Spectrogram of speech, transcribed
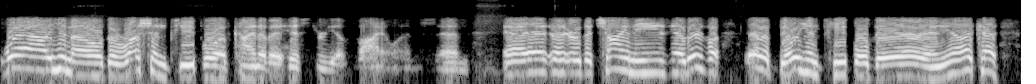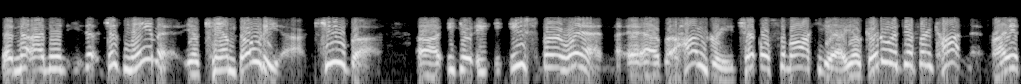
well, you know, the Russian people have kind of a history of violence and, and or the Chinese. You know, there's a there are a billion people there, and you know, I kind of, I mean, just name it. You know, Cambodia, Cuba. Uh, East Berlin, uh, Hungary, Czechoslovakia. You know, go to a different continent, right?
